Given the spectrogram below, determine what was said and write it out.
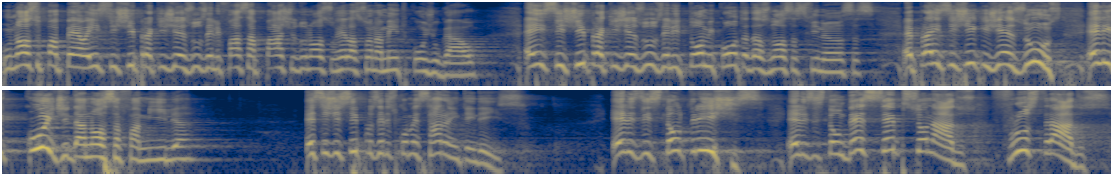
O nosso papel é insistir para que Jesus ele faça parte do nosso relacionamento conjugal. É insistir para que Jesus ele tome conta das nossas finanças. É para insistir que Jesus ele cuide da nossa família. Esses discípulos eles começaram a entender isso. Eles estão tristes, eles estão decepcionados, frustrados.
